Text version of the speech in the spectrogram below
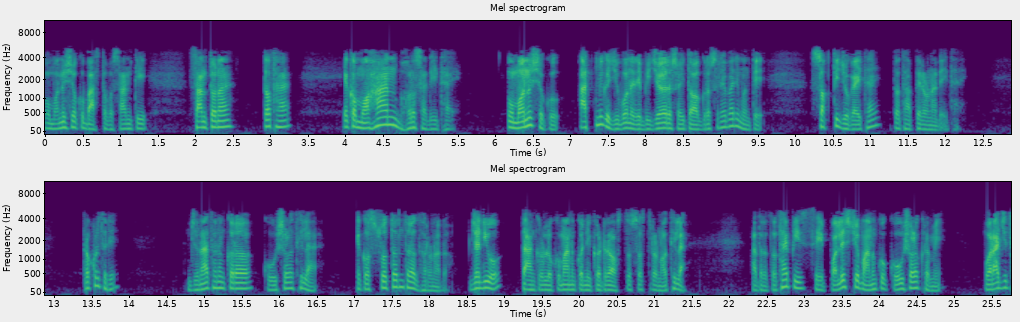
ଓ ମନୁଷ୍ୟକୁ ବାସ୍ତବ ଶାନ୍ତି ସାନ୍ତ୍ୱନା ତଥା ଏକ ମହାନ ଭରସା ଦେଇଥାଏ ଓ ମନୁଷ୍ୟକୁ ଆତ୍ମିକ ଜୀବନରେ ବିଜୟର ସହିତ ଅଗ୍ରସର ହେବା ନିମନ୍ତେ ଶକ୍ତି ଯୋଗାଇଥାଏ ତଥା ପ୍ରେରଣା ଦେଇଥାଏ। ପ୍ରକୃତରେ ଜୋନାଥନଙ୍କର କୌଶଳ ଥିଲା ଏକ ସ୍ୱତନ୍ତ୍ର ଧରଣର। ଯଦିଓ ତାଙ୍କର ଲୋକମାନଙ୍କ ନିକଟରେ ଅସ୍ତ୍ରଶସ୍ତ୍ର ନଥିଲା ମାତ୍ର ତଥାପି ସେ ପଲିଷ୍ୟମାନଙ୍କୁ କୌଶଳ କ୍ରମେ ପରାଜିତ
